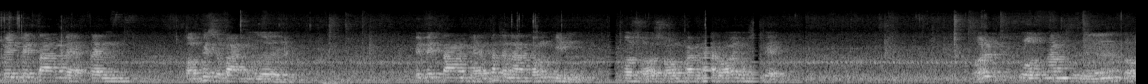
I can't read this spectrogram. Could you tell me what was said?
เป็นไปตามแบบแปลนของเทศบาลเมือง เป็นไปตามแผนพัฒนาท้องถิ่นพศ 2561 ขอโปรดนำเสนอต่อ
